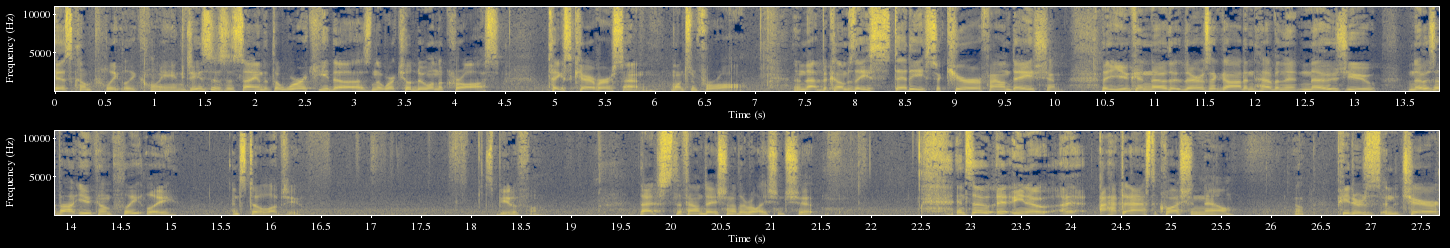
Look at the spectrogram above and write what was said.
is completely clean. Jesus is saying that the work He does and the work He'll do on the cross takes care of our sin once and for all. And that becomes a steady, secure foundation that you can know that there's a God in heaven that knows you, knows about you completely, and still loves you. It's beautiful. That's the foundation of the relationship. And so, uh, you know, I, I have to ask the question now. Peter's in the chair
